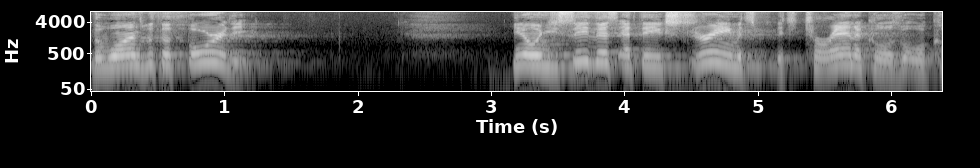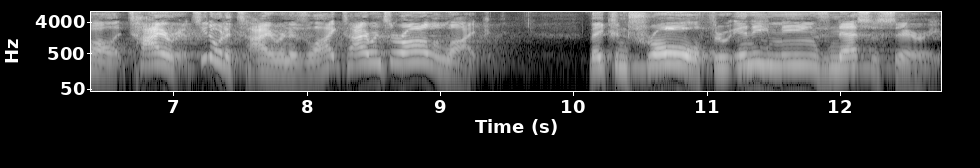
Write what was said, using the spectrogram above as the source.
the ones with authority. You know, when you see this at the extreme, it's, it's tyrannical, is what we'll call it. Tyrants. You know what a tyrant is like? Tyrants are all alike. They control through any means necessary.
